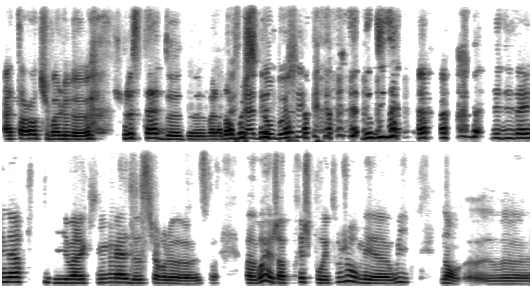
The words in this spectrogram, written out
atteint, tu vois, le, le stade de, de voilà d'embaucher. des, designers, des designers qui voilà qui m'aident sur le. Enfin, ouais, après je pourrais toujours, mais euh, oui, non. Euh,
